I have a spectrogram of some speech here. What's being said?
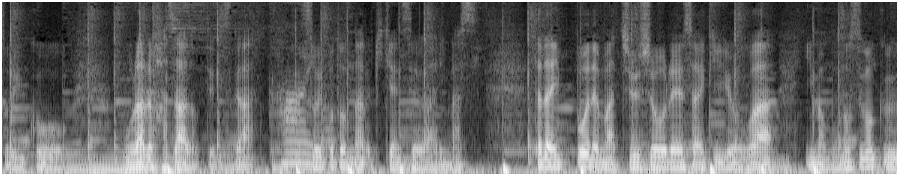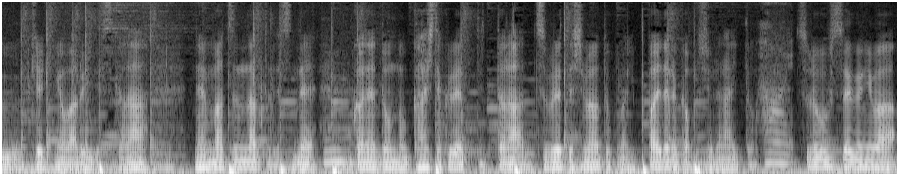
そういうこうモラルハザードっていうんですか、はい。そういうことになる危険性はあります。ただ一方でまあ中小零細企業は今ものすごく景気が悪いですから年末になってですね、うん。お金どんどん返してくれって言ったら潰れてしまうところがいっぱい出るかもしれないと。はい。それを防ぐには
